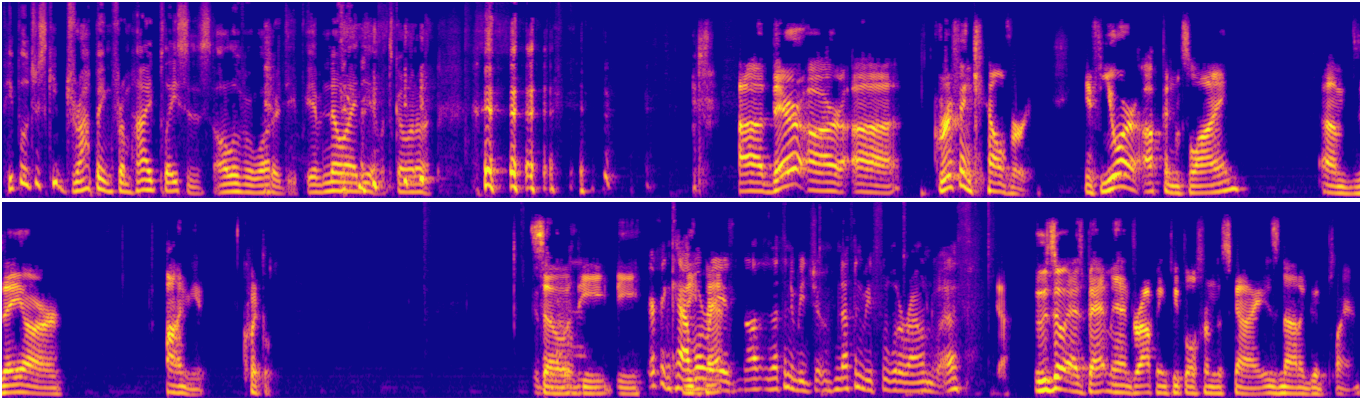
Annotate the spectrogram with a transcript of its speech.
people just keep dropping from high places all over Waterdeep. We have no idea what's going on. Uh, there are uh, Griffin Calvary. If you are up and flying, um, they are on you quickly. So the the Griffin cavalry bat- is not, nothing to be nothing to be fooled around with. Uzo as Batman dropping people from the sky is not a good plan.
